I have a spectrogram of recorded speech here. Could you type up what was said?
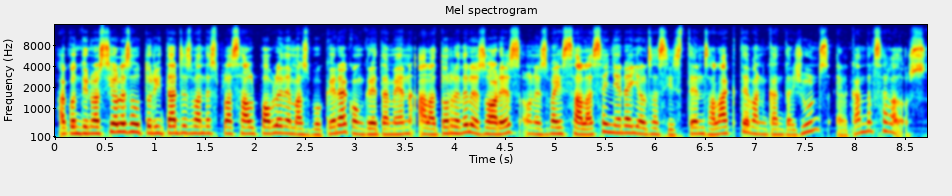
A continuació, les autoritats es van desplaçar al poble de Masboquera, concretament a la Torre de les Hores, on es va hissar la senyera i els assistents a l'acte van cantar junts el cant dels segadors.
